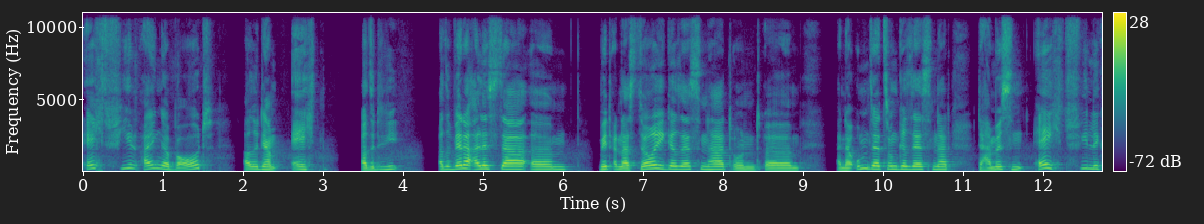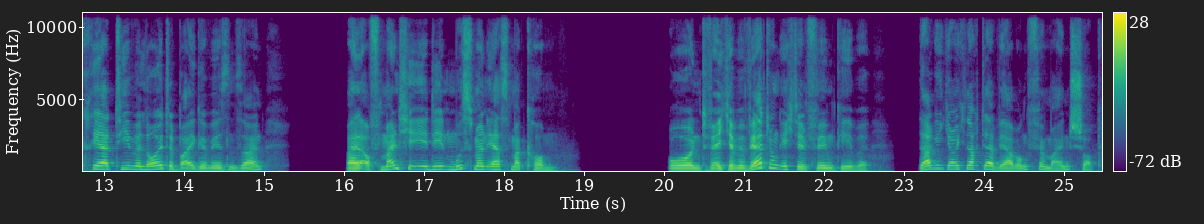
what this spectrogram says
echt viel eingebaut, also die haben echt, also die, also wer da alles da ähm, mit an der Story gesessen hat und ähm, an der Umsetzung gesessen hat, da müssen echt viele kreative Leute bei gewesen sein, weil auf manche Ideen muss man erstmal kommen. Und welche Bewertung ich dem Film gebe, sage ich euch nach der Werbung für meinen Shop.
